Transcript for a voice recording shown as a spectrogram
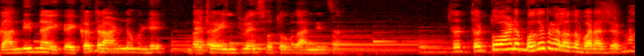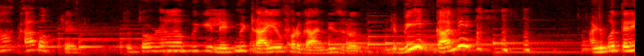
गांधींना एक- एकत्र आणणं म्हणजे त्याच्यावर इन्फ्लुएन्स होतो गांधींचा. तर तर तो आणि बघत राहिला होता बऱ्याच वेळ. हा का बघतोय? तर तो म्हणाला की let me try you for Gandhi's role म्हणजे मी? गांधी? आणि मग त्यांनी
